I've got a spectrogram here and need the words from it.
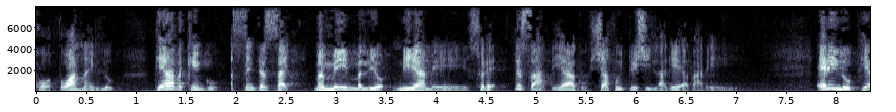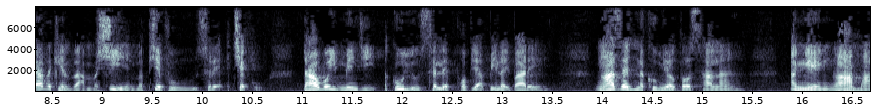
ခေါ်သွားနိုင်လို့ဖျားသခင်ကိုအစဉ်တစိုက်မမေ့မလျော့နေရမယ်ဆိုတဲ့တစ္ဆာတရားကိုရှာဖွေတွေ့ရှိလာခဲ့ရပါတယ်အဲ့ဒီလိုဖျားသခင်သာမရှိရင်မဖြစ်ဘူးဆိုတဲ့အချက်ကိုဒါဝိမင်းကြီးအခုလိုဆက်လက်ဖော်ပြပေးလိုက်ပါတယ်52ခုမြောက်သောဆာလံအငယ်9မှ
